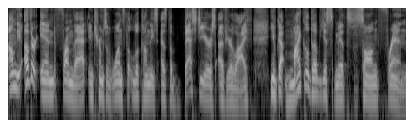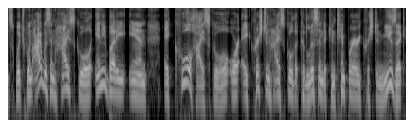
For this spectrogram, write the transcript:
On the other end from that, in terms of ones that look on these as the best years of your life, you've got Michael W. Smith's song Friends, which when I was in high school, anybody in a cool high school or a Christian high school that could listen to contemporary Christian music,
